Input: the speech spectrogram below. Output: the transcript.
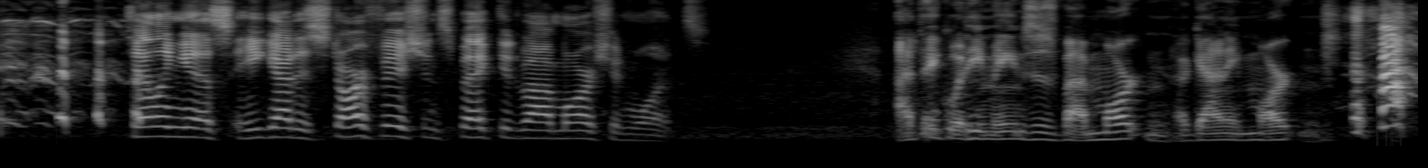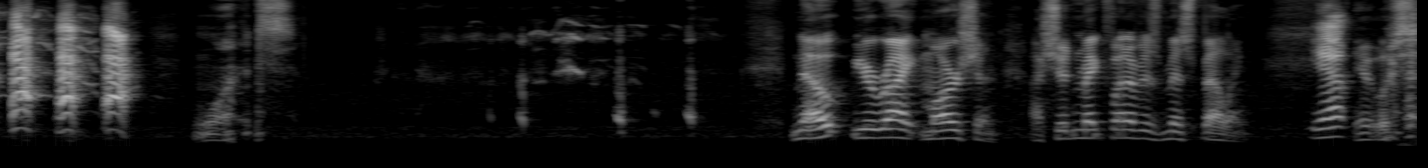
telling us he got his starfish inspected by a Martian once. I think what he means is by Martin, a guy named Martin. Once. no, you're right, Martian. I shouldn't make fun of his misspelling. Yep. It was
